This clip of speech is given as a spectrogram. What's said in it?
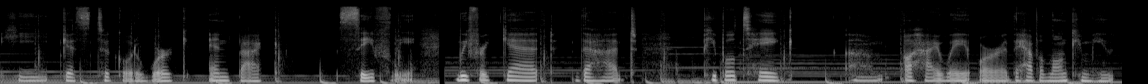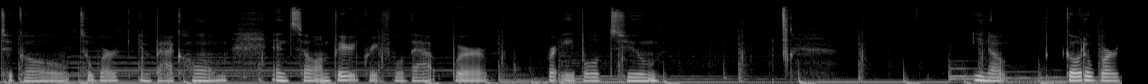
he gets to go to work and back safely. We forget that people take um, a highway or they have a long commute to go to work and back home. And so I'm very grateful that we're we're able to you know go to work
